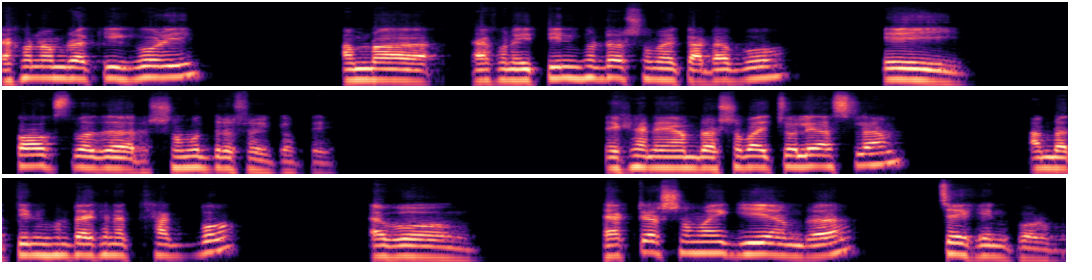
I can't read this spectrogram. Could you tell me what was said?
এখন আমরা কি করি? আমরা এখন এই তিন ঘণ্টার সময় কাটাবো এই কক্সবাজার সমুদ্র সৈকতে। এখানে আমরা সবাই চলে আসলাম। আমরা তিন ঘণ্টা এখানে থাকব এবং একটার সময় গিয়ে আমরা চেক ইন করব।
